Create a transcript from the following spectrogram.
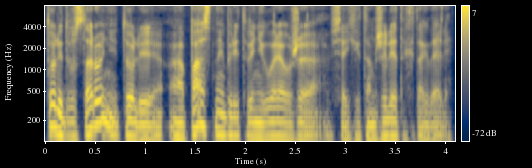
То ли двусторонней, то ли опасной бритвой, не говоря уже о всяких там жилетах и так далее.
